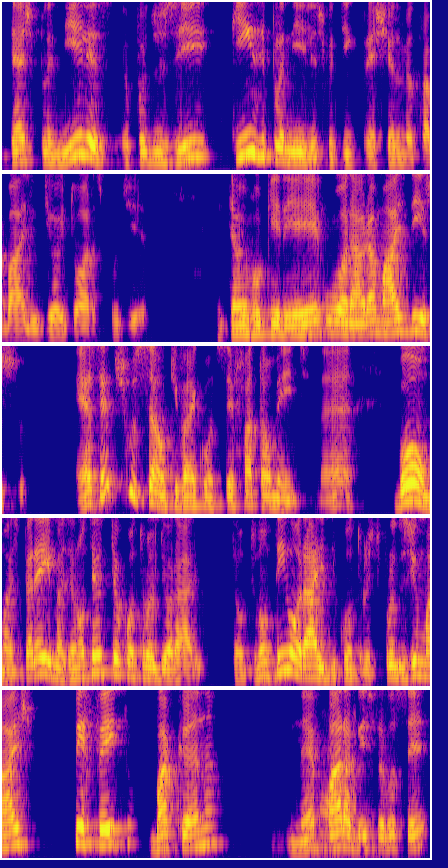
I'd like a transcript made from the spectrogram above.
10 planilhas, eu produzi 15 planilhas que eu tinha que preencher no meu trabalho de 8 horas por dia. Então, eu vou querer o horário a mais disso. Essa é a discussão que vai acontecer fatalmente, né? Bom, mas espera aí, mas eu não tenho o teu controle de horário. Então, tu não tem horário de controle. Tu produziu mais, perfeito, bacana, né? É. Parabéns para você,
